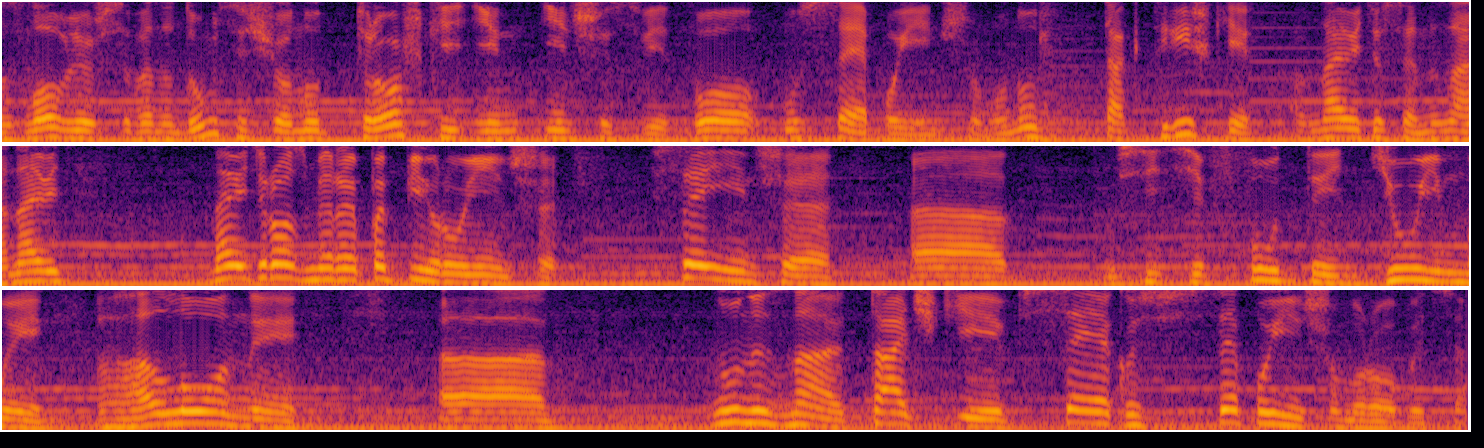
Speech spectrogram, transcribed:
зловлюєш себе на думці, що ну трошки ін, інший світ, бо усе по-іншому. Ну так трішки, навіть усе не знаю, навіть навіть розміри папіру інші, все інше. Е, всі ці фути, дюйми, галони. Е, ну не знаю, тачки, все якось все по-іншому робиться.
